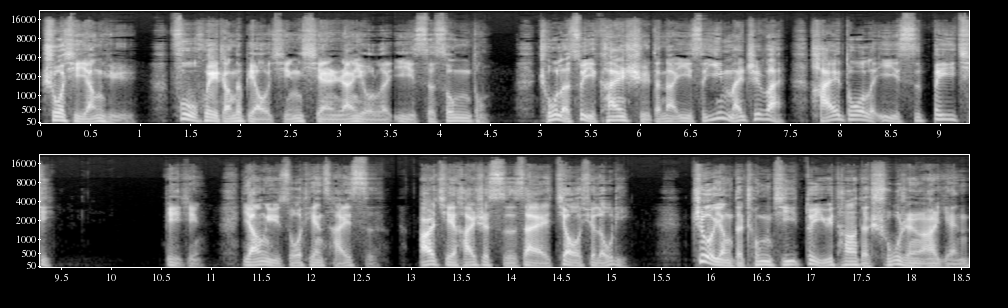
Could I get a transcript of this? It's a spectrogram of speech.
说起杨宇，副会长的表情显然有了一丝松动，除了最开始的那一丝阴霾之外，还多了一丝悲戚。毕竟杨宇昨天才死，而且还是死在教学楼里。这样的冲击对于他的熟人而言，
